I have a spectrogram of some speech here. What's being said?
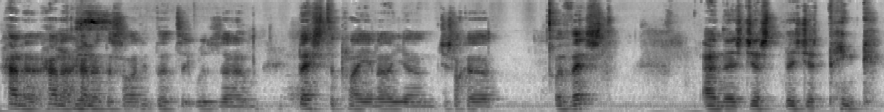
Hannah, Hannah, Yeah. Hannah decided that it was um, best to play in a um, just like a, a vest, and there's just there's just pink,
